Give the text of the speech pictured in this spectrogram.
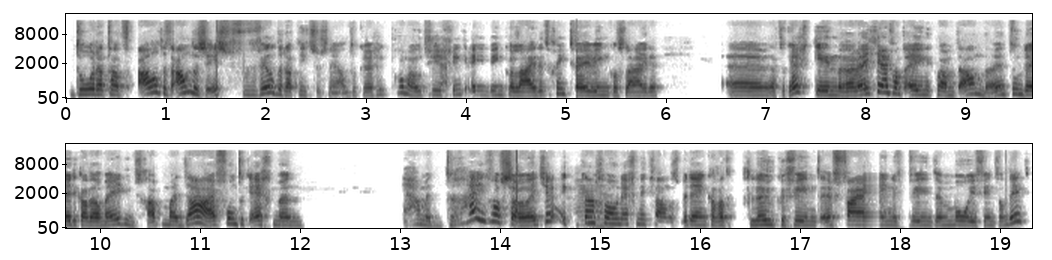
doordat dat altijd anders is, verveelde dat niet zo snel. Toen kreeg ik promotie, ging ik één winkel leiden, toen ging ik twee winkels leiden. Eh, toen kreeg ik kinderen, weet je, en van het ene kwam het andere. En toen deed ik al wel mediumschap, maar daar vond ik echt mijn, ja, mijn drive of zo, weet je. Ik kan Ja. gewoon echt niks anders bedenken wat ik leuker vind en fijner vind en mooier vind dan dit.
